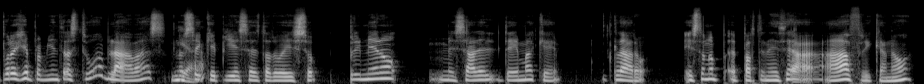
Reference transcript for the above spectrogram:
por ejemplo, mientras tú hablabas, no sé qué piensas de todo eso. Primero me sale el tema que, claro, esto no pertenece a, a África, ¿no?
